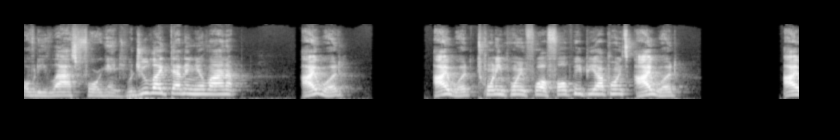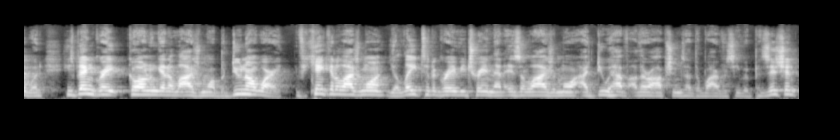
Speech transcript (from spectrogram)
over the last four games. Would you like that in your lineup? I would. I would. 20.4 full PPR points? I would. I would. He's been great. Go out and get Elijah Moore, but do not worry. If you can't get Elijah Moore, you're late to the gravy train. That is Elijah Moore. I do have other options at the wide receiver position.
